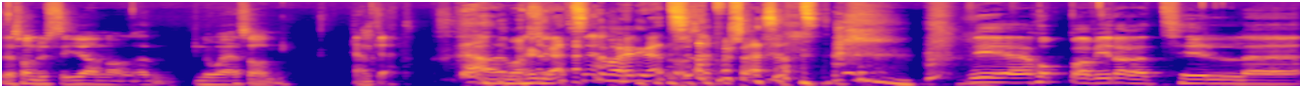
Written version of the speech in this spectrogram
Det er sånn du sier når noe er sånn helt greit. Ja, det var helt greit. Det var helt greit. Var. Vi eh, hopper videre til eh,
